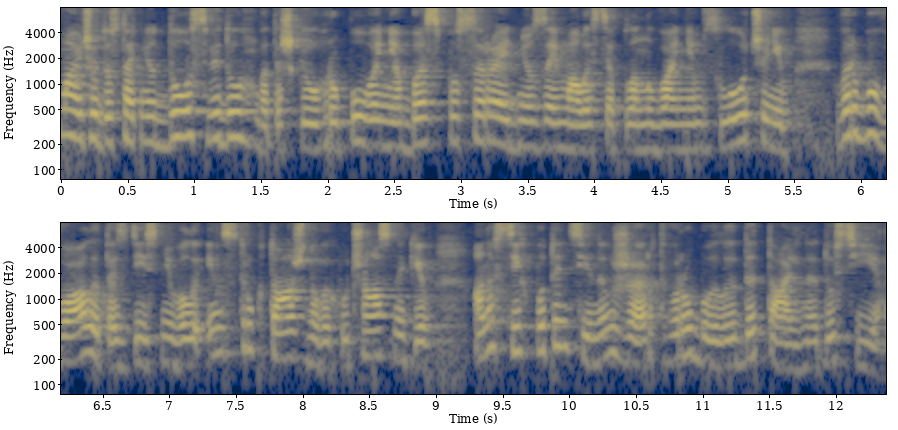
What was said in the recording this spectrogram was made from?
Маючи достатньо досвіду, ватажки угруповання безпосередньо займалися плануванням злочинів, вербували та здійснювали інструктаж нових учасників, а на всіх потенційних жертв робили детальне досьє.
